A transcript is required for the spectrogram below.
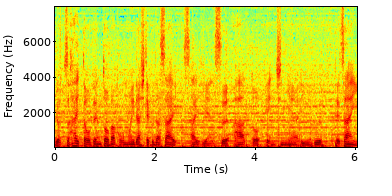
4つ入ったお弁当箱を思い出してください。サイエンスアートエンジニアリングデザイン。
